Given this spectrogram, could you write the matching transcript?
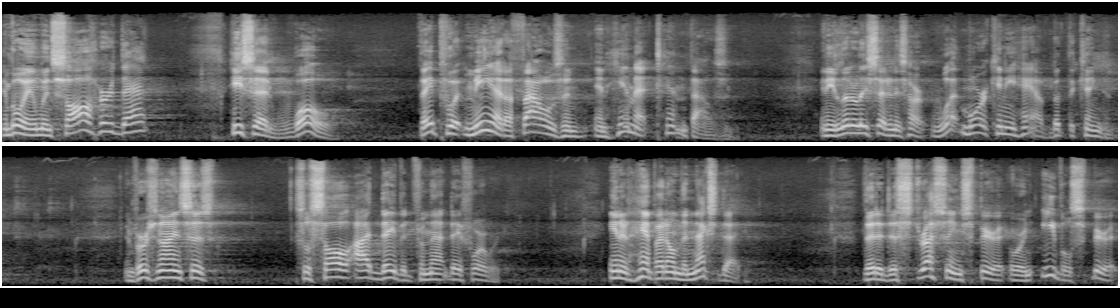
And boy, and when Saul heard that, he said, Whoa, they put me at a thousand and him at ten thousand. And he literally said in his heart, What more can he have but the kingdom? And verse 9 says, So Saul eyed David from that day forward. And it happened on the next day that a distressing spirit or an evil spirit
